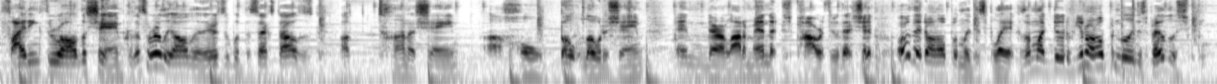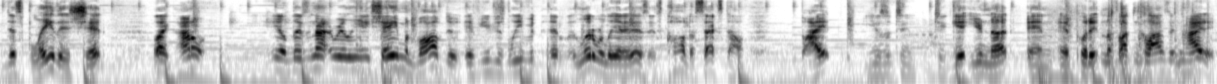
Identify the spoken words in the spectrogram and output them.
fighting through all the shame because that's really all there is with the sex dolls is a ton of shame, a whole boatload of shame, and there are a lot of men that just power through that shit or they don't openly display it. Because I'm like, dude, if you don't openly display this, display this shit, like I don't you know, there's not really any shame involved if you just leave it, it literally it is. It's called a sex doll. Buy it, use it to, to get your nut and, and put it in the fucking closet and hide it.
